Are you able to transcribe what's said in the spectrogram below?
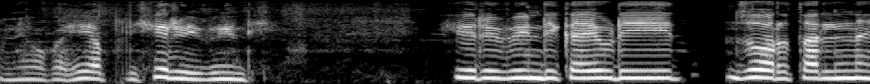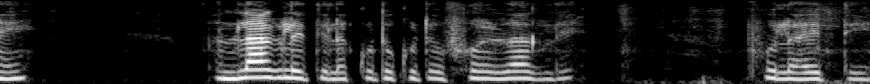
आणि बघा ही आपली हिरवी भेंडी. हिरवी भेंडी काय एवढी जोरात आली नाही पण लागले तिला कुठं कुठं फळ लागले. फुलं आहेत ती.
